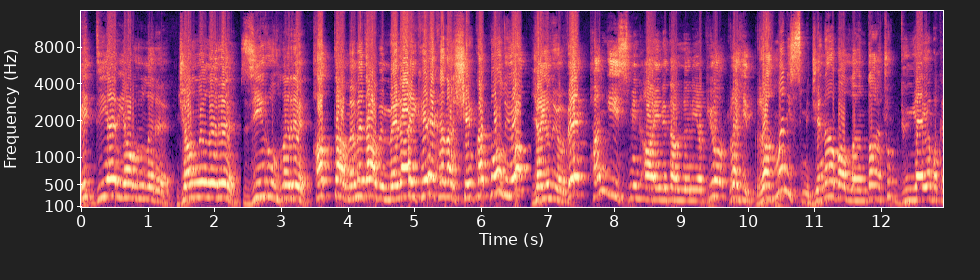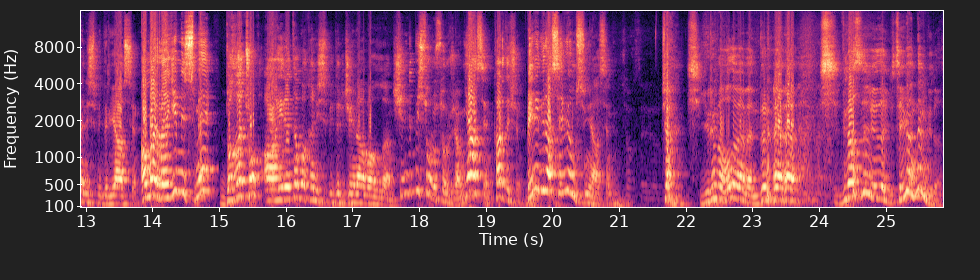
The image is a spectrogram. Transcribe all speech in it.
Ve diğer yavruları, canlıları, ziruhları hatta Mehmet abi melaikeye kadar şefkat ne oluyor? Yayılıyor ve hangi ismin aynedarlığını yapıyor? Rahim. Rahman ismi Cenab-ı Allah'ın daha çok dünyaya bakan ismidir Yasin. Ama Rahim ismi daha çok ahirete bakan ismidir Cenab-ı Allah'ın. Şimdi bir soru soracağım. Yasin kardeşim beni biraz seviyor musun Yasin? Çok Şş, yürüme oğlum hemen dur. Biraz seviyorsun. Seviyorsun değil mi biraz?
